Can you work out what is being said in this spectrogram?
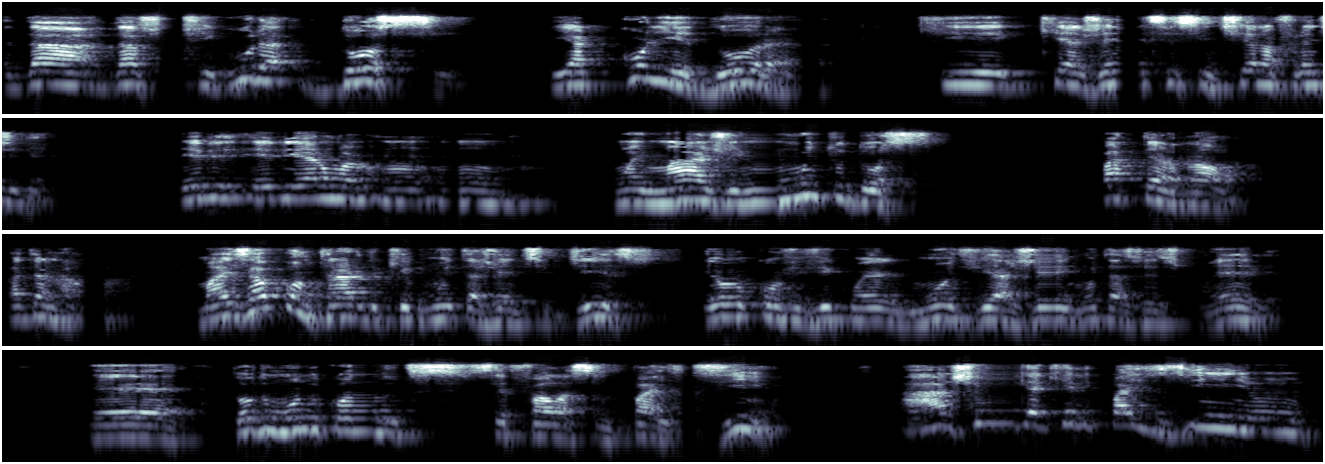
da, da figura doce, e acolhedora que, que a gente se sentia na frente dele. Ele, ele era uma, um, uma imagem muito doce, paternal, paternal. Mas, ao contrário do que muita gente diz, eu convivi com ele muito, viajei muitas vezes com ele. É, todo mundo, quando você fala assim, paizinho, acha que aquele paizinho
